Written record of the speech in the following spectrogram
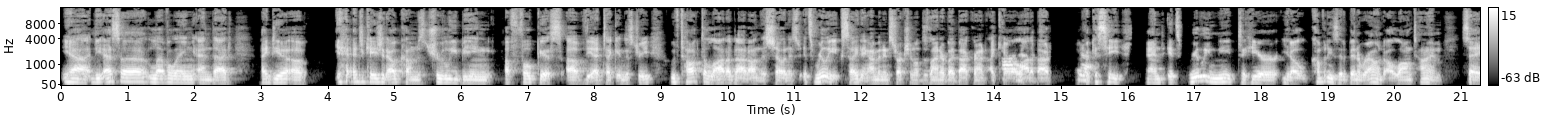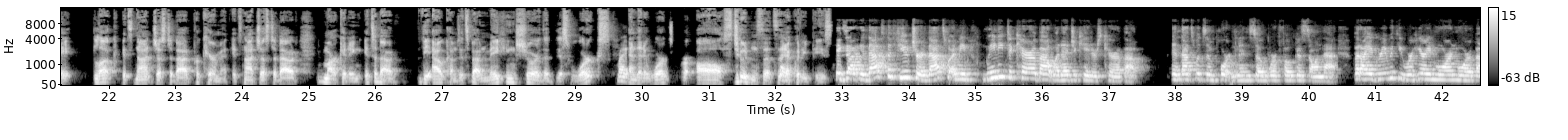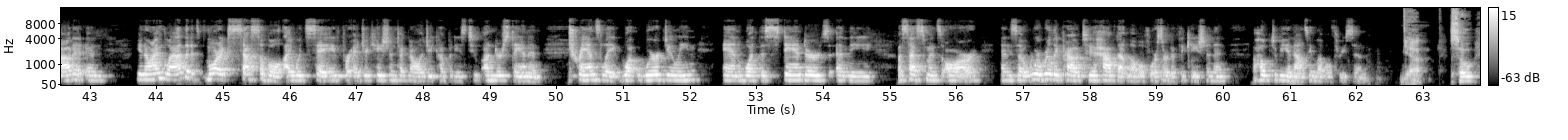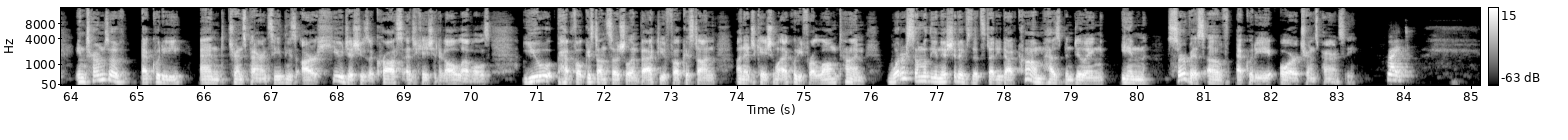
Yeah, the ESSA leveling and that idea of education outcomes truly being a focus of the ed tech industry. We've talked a lot about on this show, and it's it's really exciting. I'm an instructional designer by background. I care oh, a lot about advocacy, yeah. And it's really neat to hear you know companies that have been around a long time say, "Look, it's not just about procurement. It's not just about marketing. It's about the outcomes. It's about making sure that this works right. and that it works for all students. That's the right. equity piece. Exactly. That's the future. That's what I mean. We need to care about what educators care about. And that's what's important. And so we're focused on that. But I agree with you. We're hearing more and more about it. And, you know, I'm glad that it's more accessible, I would say, for education technology companies to understand and translate what we're doing and what the standards and the assessments are and so we're really proud to have that level four certification and hope to be announcing level three soon. Yeah. So, in terms of equity and transparency, these are huge issues across education at all levels. You have focused on social impact. You've focused on, on educational equity for a long time. What are some of the initiatives that study.com has been doing in service of equity or transparency? Right.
